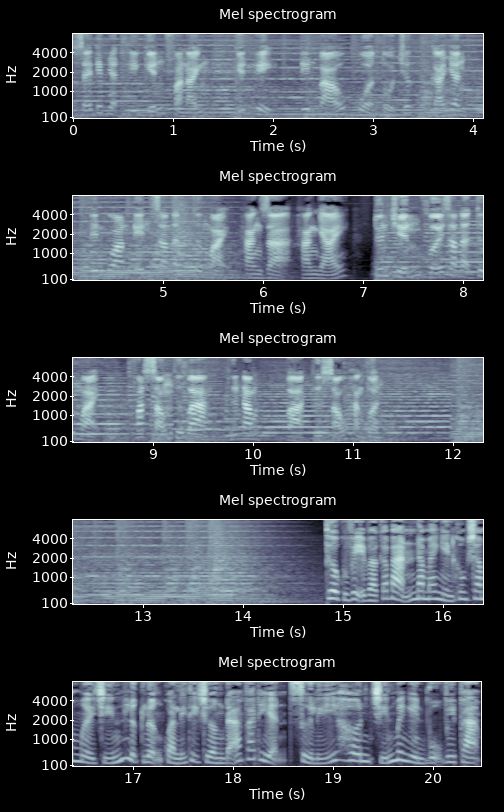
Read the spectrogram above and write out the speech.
sẽ tiếp nhận ý kiến phản ánh, kiến nghị, tin báo của tổ chức cá nhân liên quan đến gian lận thương mại, hàng giả, hàng nhái, tuyên chiến với gian lận thương mại, phát sóng thứ ba, thứ năm và thứ sáu hàng tuần. Thưa quý vị và các bạn, năm 2019, lực lượng quản lý thị trường đã phát hiện xử lý hơn 90.000 vụ vi phạm,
